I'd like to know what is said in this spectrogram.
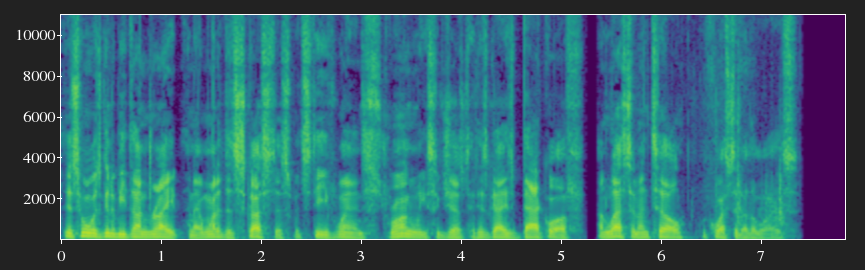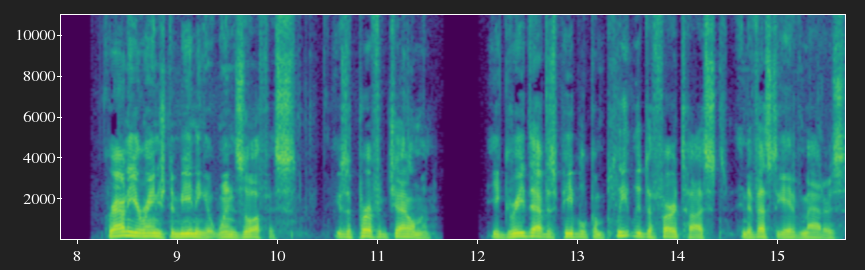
This one was going to be done right, and I wanted to discuss this with Steve Wynn and strongly suggest that his guys back off unless and until requested otherwise. Growney arranged a meeting at Wynn's office. He was a perfect gentleman. He agreed to have his people completely defer to us in investigative matters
